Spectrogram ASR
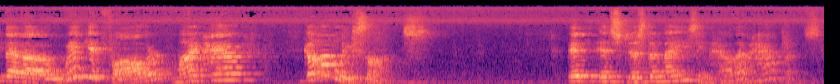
that a wicked father might have godly sons. It, it's just amazing how that happens.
